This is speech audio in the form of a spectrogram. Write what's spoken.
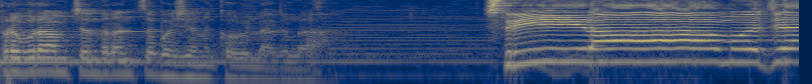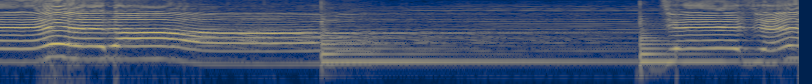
प्रभू रामचंद्रांचं भजन करू लागला. श्रीराम जय राम जय जय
